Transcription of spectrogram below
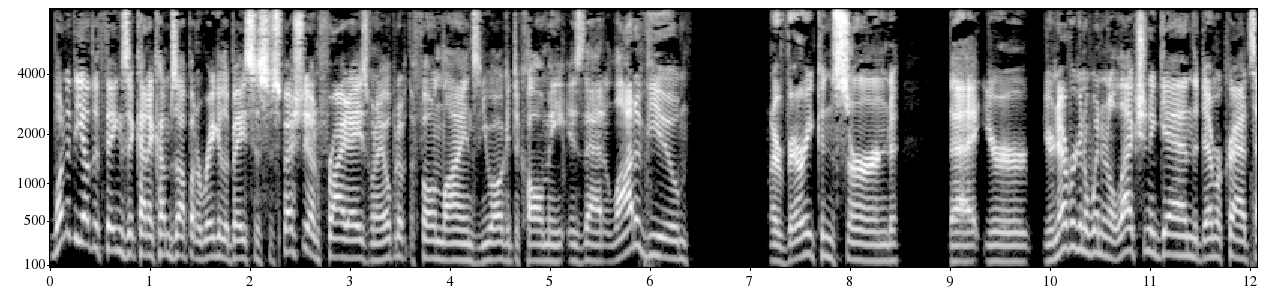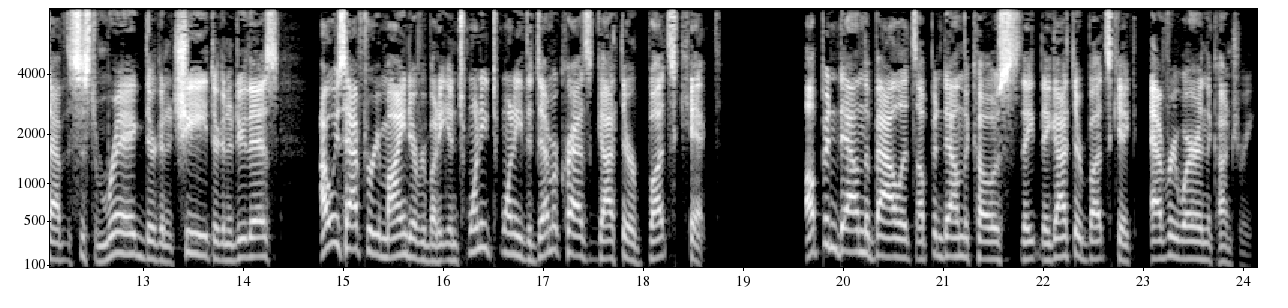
one of the other things that kind of comes up on a regular basis, especially on Fridays when I open up the phone lines and you all get to call me, is that a lot of you are very concerned that you're you're never going to win an election again. The Democrats have the system rigged. They're going to cheat. They're going to do this. I always have to remind everybody in 2020, the Democrats got their butts kicked up and down the ballots, up and down the coast. They they got their butts kicked everywhere in the country.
